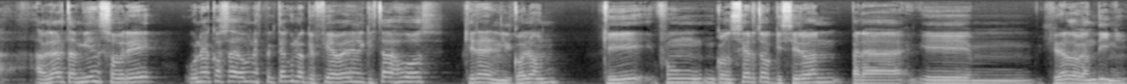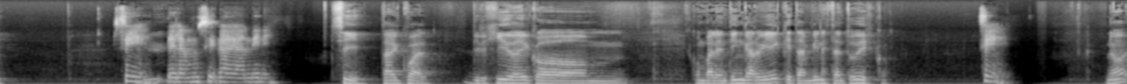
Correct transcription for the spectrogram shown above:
hablar también sobre una cosa, un espectáculo que fui a ver en el que estabas vos, que era en el Colón, que fue un, concierto que hicieron para em, Gerardo Gandini. Sí, de la música de Gandini. Sí, tal cual. Dirigido ahí con, con Valentín Garbier, que también está en tu disco. Sí. ¿No?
